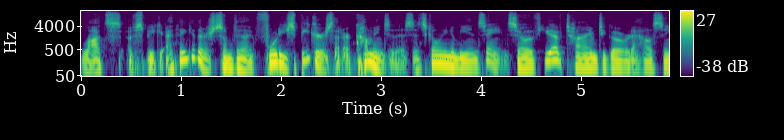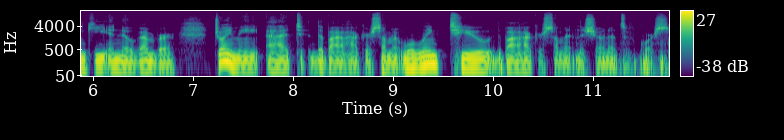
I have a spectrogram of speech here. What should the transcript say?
Lots of speakers. I think there's something like 40 speakers that are coming to this. It's going to be insane. So if you have time to go over to Helsinki in November, join me at the Biohacker Summit. We'll link to the Biohacker Summit in the show notes, of course.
